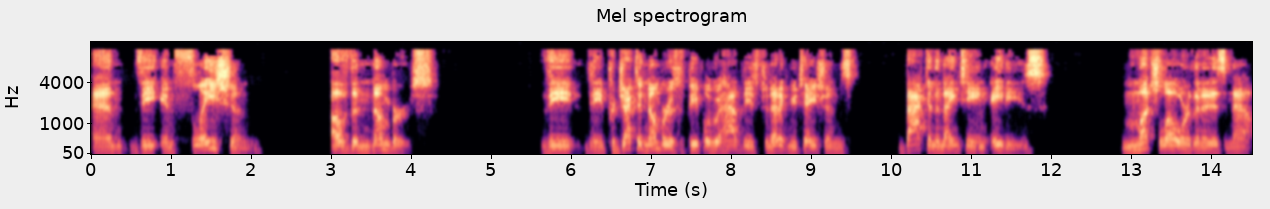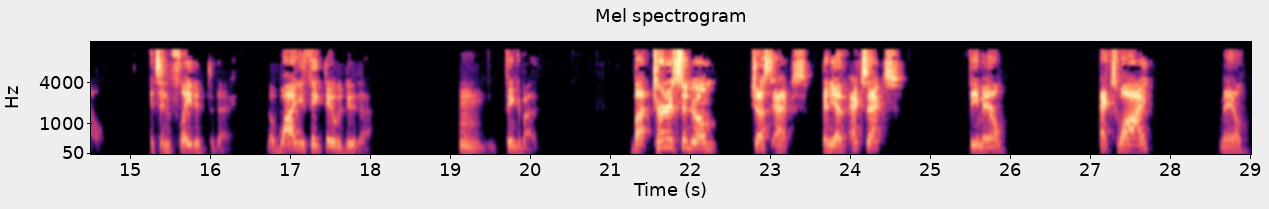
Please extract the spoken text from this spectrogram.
and the inflation of the numbers. The the projected numbers of people who had these genetic mutations back in the 1980s much lower than it is now. It's inflated today. Now why do you think they would do that? Hmm think about it. But turner syndrome just x. Then you have xx female, XY, male.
